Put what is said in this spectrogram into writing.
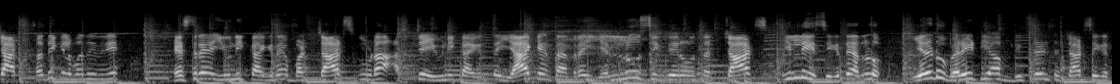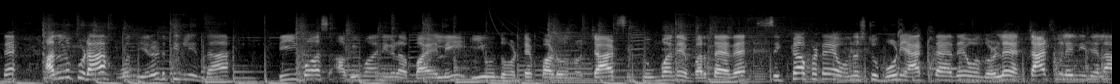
ಚಾಟ್ಸ್. ಸದ್ಯಕ್ಕೆ ಇಲ್ಲಿ ಬಂದಿದ್ದೀನಿ. ಹೆಸರೇ ಯೂನಿಕ್ ಆಗಿದೆ ಬಟ್ ಚಾಟ್ಸ್ ಕೂಡ ಅಷ್ಟೇ ಯೂನಿಕ್ ಆಗಿರುತ್ತೆ. ಯಾಕೆ ಅಂತ ಅಂದ್ರೆ ಎಲ್ಲೂ ಸಿಗದೆ ಇರುವಂತ ಚಾಟ್ಸ್ ಇಲ್ಲಿ ಸಿಗುತ್ತೆ. ಅದರಲ್ಲೂ ಎರಡು ವೆರೈಟಿ ಆಫ್ ಡಿಫ್ರೆಂಟ್ ಚಾಟ್ ಸಿಗುತ್ತೆ. ಅದರಲ್ಲೂ ಕೂಡ ಒಂದು ಎರಡು ತಿಂಗಳಿಂದ ಡಿ ಬಾಸ್ ಅಭಿಮಾನಿಗಳ ಬಾಯಲ್ಲಿ ಈ ಒಂದು ಹೊಟ್ಟೆಪಾಡು ಅನ್ನೋ ಚಾಟ್ಸ್ ತುಂಬಾನೇ ಬರ್ತಾ ಇದೆ. ಸಿಕ್ಕಾಪಟ್ಟೆ ಒಂದಷ್ಟು ಬೋಣಿ ಆಗ್ತಾ ಇದೆ. ಒಂದು ಒಳ್ಳೆ ಚಾಟ್ಸ್ ಗಳೇನಿದೆಯಲ್ಲ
